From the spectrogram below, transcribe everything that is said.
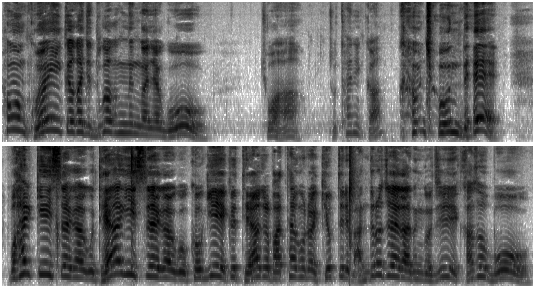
형은 고양이과까지 누가 강릉 가냐고. 좋아. 좋다니까. 그럼 좋은데 뭐 할 게 있어야 가고 대학이 있어야 가고 거기에 그 대학을 바탕으로 기업들이 만들어져야 가는 거지. 가서 뭐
